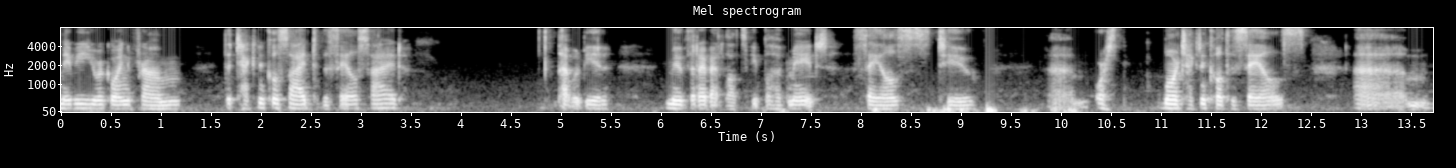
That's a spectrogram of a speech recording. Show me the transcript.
maybe you were going from the technical side to the sales side. That would be a move that I bet lots of people have made. Sales to, um, or more technical to sales, um,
